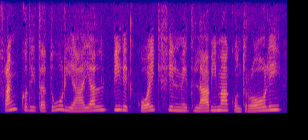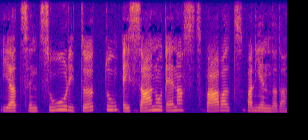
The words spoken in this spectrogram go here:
Franco diktatuuri ajal pidid kõik filmid läbima kontrolli ja tsensuuri tõttu ei saanud ennast vabalt väljendada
